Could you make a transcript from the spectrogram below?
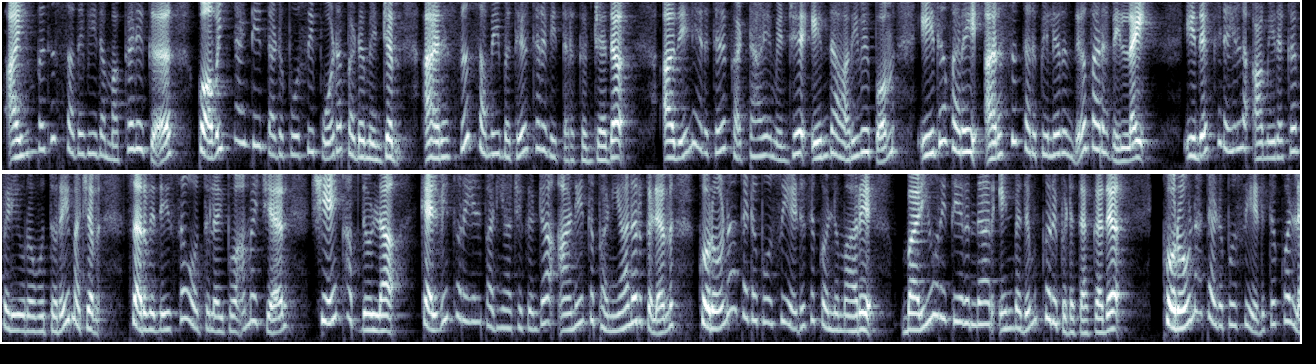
ஐம்பது சதவீத மக்களுக்கு கோவிட் நைன்டீன் தடுப்பூசி போடப்படும் என்றும் அரசு சமீபத்தில் தெரிவித்திருக்கின்றது. அதே நேரத்தில் கட்டாயம் என்று எந்த அறிவிப்பும் இதுவரை அரசு தரப்பிலிருந்து வரவில்லை. இதற்கிடையில் அமெரிக்க வெளியுறவுத்துறை மற்றும் சர்வதேச ஒத்துழைப்பு அமைச்சர் ஷேக் அப்துல்லா கல்வித்துறையில் பணியாற்றுகின்ற அனைத்து பணியாளர்களும் கொரோனா தடுப்பூசி எடுத்துக் கொள்ளுமாறு வலியுறுத்தியிருந்தார் என்பதும் குறிப்பிடத்தக்கது. கொரோனா தடுப்பூசி எடுத்துக்கொள்ள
